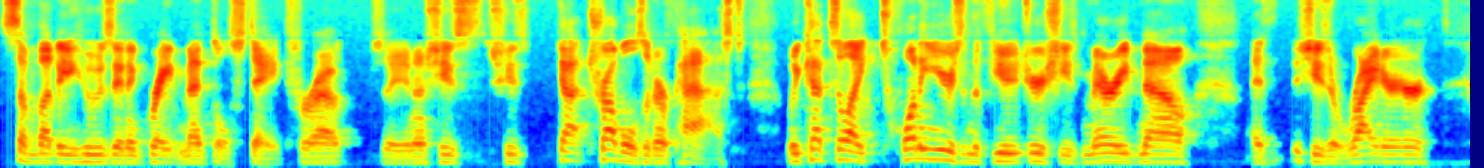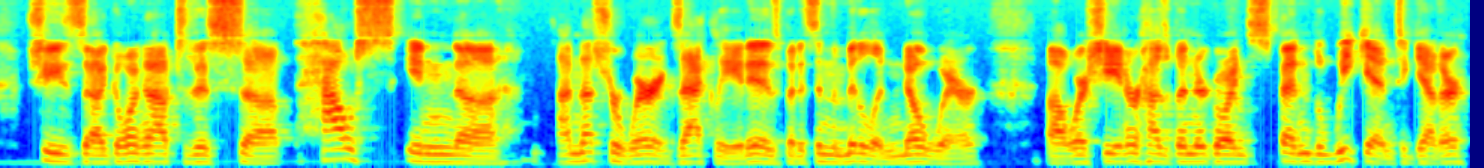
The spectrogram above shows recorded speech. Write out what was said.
somebody who's in a great mental state throughout. So, you know, she's she's got troubles in her past. We cut to like 20 years in the future. She's married now. She's a writer she's uh, going out to this uh, house in uh, I'm not sure where exactly it is, but it's in the middle of nowhere, uh, where she and her husband are going to spend the weekend together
